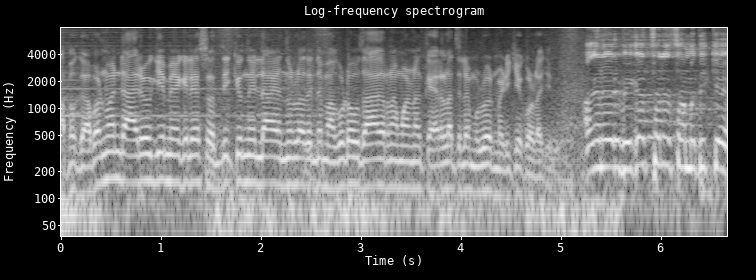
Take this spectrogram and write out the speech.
അപ്പോൾ ഗവൺമെന്റ് ആരോഗ്യ മേഖലയെ ശ്രദ്ധിക്കുന്നില്ല എന്നുള്ളതിന്റെ മകുട ഉദാഹരണമാണ് കേരളത്തിലെ മുഴുവൻ മെഡിക്കൽ കോളേജിൽ അങ്ങനെ ഒരു വികസന സമിതിക്ക്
